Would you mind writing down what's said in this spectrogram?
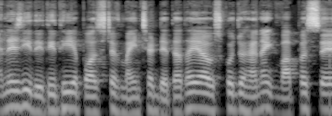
एनर्जी देती थी, या पॉजिटिव माइंडसेट देता था, या उसको जो है ना एक वापस से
